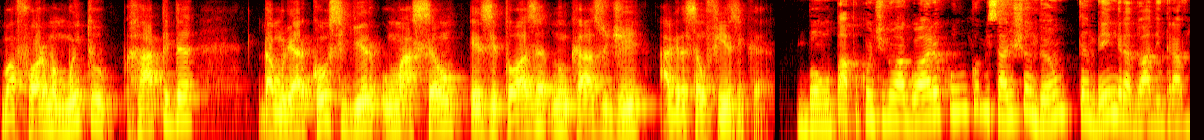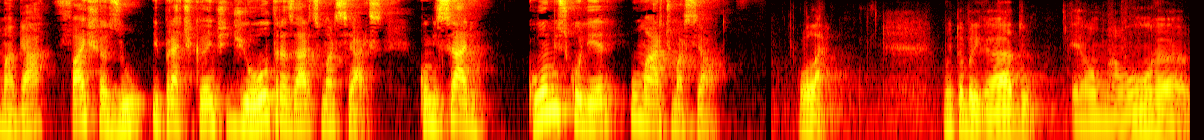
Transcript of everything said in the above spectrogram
Uma forma muito rápida da mulher conseguir uma ação exitosa num caso de agressão física. Bom, o papo continua agora com o comissário Xandão, também graduado em Krav Maga, faixa azul e praticante de outras artes marciais. Comissário, como escolher uma arte marcial. Olá, muito obrigado. É uma honra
